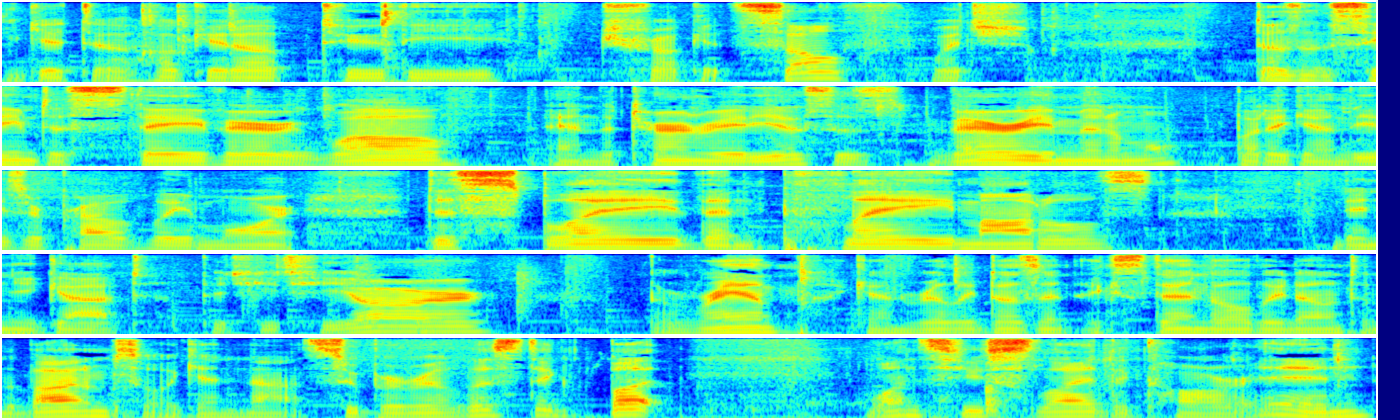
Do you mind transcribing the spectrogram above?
you get to hook it up to the truck itself, which doesn't seem to stay very well. And the turn radius is very minimal. But again these are probably more display than play models. Then you got the GTR the ramp. Again really doesn't extend all the way down to the bottom. So again not super realistic but once you slide the car in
